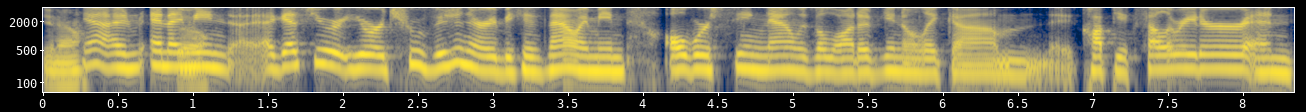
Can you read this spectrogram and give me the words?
You know? Yeah, and, and I mean, I guess you're you're a true visionary because now, I mean, all we're seeing now is a lot of you know like um, copy accelerator and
